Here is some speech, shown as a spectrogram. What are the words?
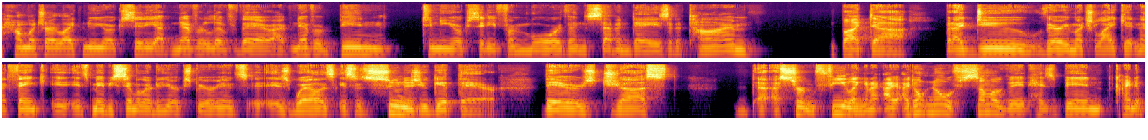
how much I like New York City. I've never lived there. I've never been to New York City for more than seven days at a time. But uh but I do very much like it, and I think it, it's maybe similar to your experience as well. Is is as soon as you get there, there's just a, certain feeling, and I I don't know if some of it has been kind of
